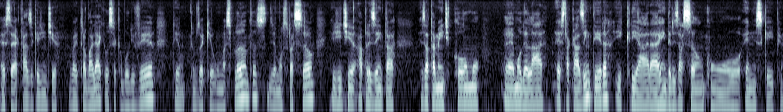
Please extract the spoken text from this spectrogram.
essa é a casa que a gente vai trabalhar, que você acabou de ver. Tem, temos aqui algumas plantas de demonstração. E a gente apresenta exatamente como é, modelar esta casa inteira e criar a renderização com o Enscape.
